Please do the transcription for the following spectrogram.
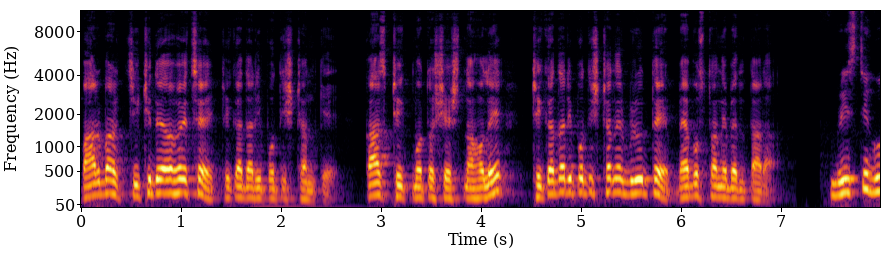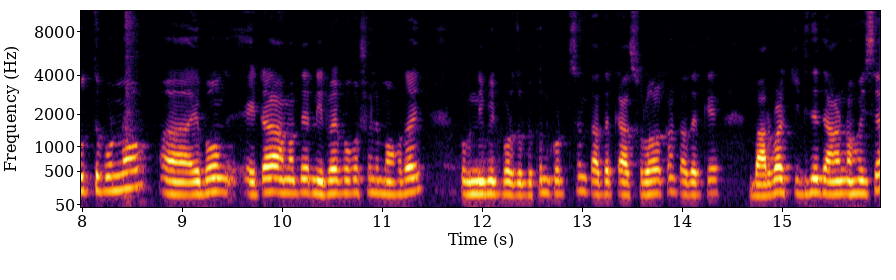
বারবার চিঠি দেওয়া হয়েছে ঠিকাদারি প্রতিষ্ঠানকে। কাজ ঠিকমতো শেষ না হলে ঠিকাদারি প্রতিষ্ঠানের বিরুদ্ধে ব্যবস্থা নেবেন তারা। ব্রিজটি গুরুত্বপূর্ণ আহ, এবং এটা আমাদের নির্বাহী প্রকৌশলী মহোদয় খুব নিবিড় পর্যবেক্ষণ করতেছেন। তাদের কাজ শুরু হওয়ার কারণে তাদেরকে বারবার চিঠিতে জানানো হয়েছে।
